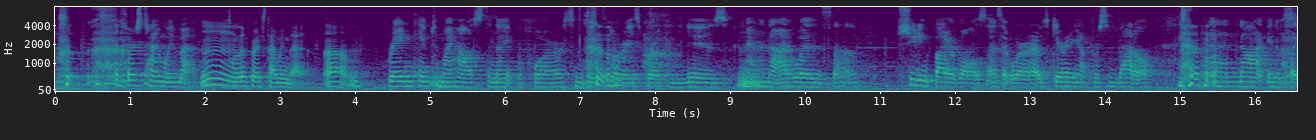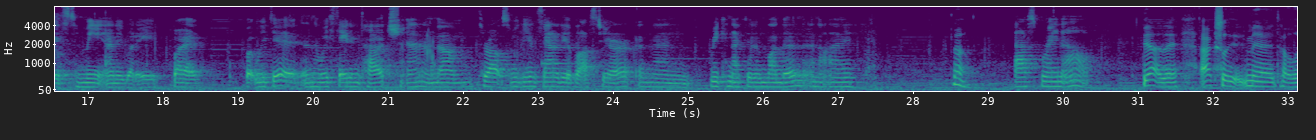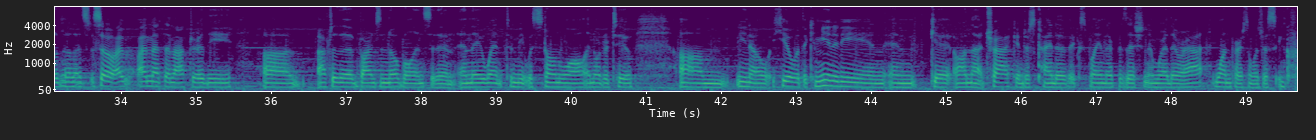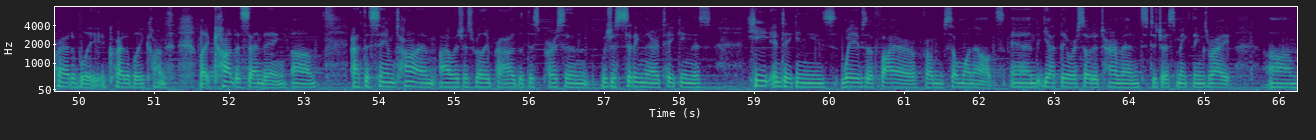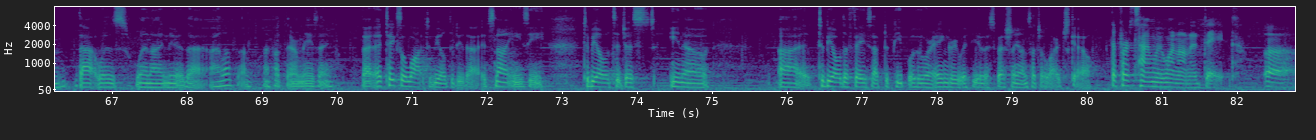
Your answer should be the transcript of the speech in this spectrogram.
the first time we met. Mm, the first time we met. Um, Rain came to my house the night before some big stories broke in the news, and I was uh, shooting fireballs, as it were. I was gearing up for some battle, and not in a place to meet anybody, but but we did, and then we stayed in touch, and um, throughout some of the insanity of last year, and then reconnected in London, and I yeah. Asked Rain out. Yeah, they actually, may I tell a little bit of that? So I, I met them after the, um, after the Barnes & Noble incident and they went to meet with Stonewall in order to, um, you know, heal with the community and, and get on that track and just kind of explain their position and where they were at. One person was just incredibly, incredibly con like condescending. Um, at the same time, I was just really proud that this person was just sitting there taking this heat and taking these waves of fire from someone else, and yet they were so determined to just make things right. Um, that was when I knew that I love them. I thought they're amazing. That, it takes a lot to be able to do that. It's not easy to be able to just, you know, uh, to be able to face up to people who are angry with you, especially on such a large scale. The first time we went on a date. Uh,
